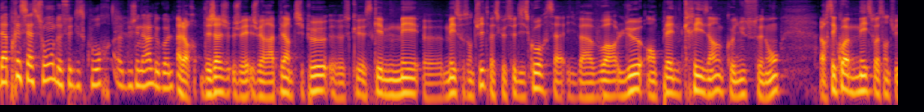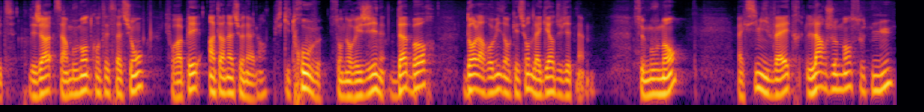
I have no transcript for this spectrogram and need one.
d'appréciation de, ce discours euh, du général de Gaulle? Alors déjà, je, vais, je vais rappeler un petit peu euh, ce qu'est ce qu'est mai, euh, mai 68, parce que ce discours, ça, il va avoir lieu en pleine crise, hein, connu sous ce nom. Alors c'est quoi mai 68 Déjà, c'est un mouvement de contestation, il faut rappeler, international, hein, puisqu'il trouve son origine d'abord dans la remise en question de la guerre du Vietnam. Ce mouvement, Maxime, il va être largement soutenu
